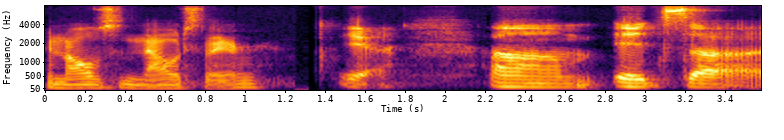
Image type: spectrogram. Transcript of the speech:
and all of a sudden now it's there. Yeah. Um it's uh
